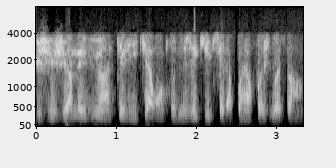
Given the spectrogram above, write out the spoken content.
J'ai jamais vu un tel écart entre deux équipes. C'est la première fois que je vois ça. hein.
